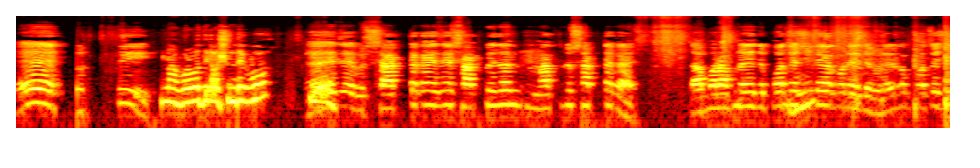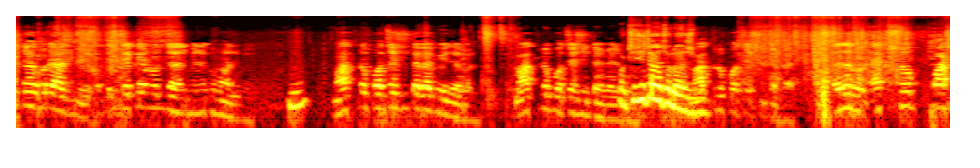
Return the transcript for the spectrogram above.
এ সত্যি? না পরবর্তী কালেকশন দেখব। এই যে ষাট টাকায় যে শার্ট পেয়ে যান মাত্র ষাট টাকায়। তারপর আপনার এই যে পঁচাশি টাকা করে দেবেন এরকম পঁচাশি টাকা করে আসবে। চেকের মধ্যে আসবে এরকম আসবে। মাত্র পঁচাশি টাকা পেয়ে যাবেন। মাত্র পঁচাশি টাকা পঁচিশশো টাকা চলে আসবে। মাত্র পঁচাশি টাকা দেখুন একশো পাঁচ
